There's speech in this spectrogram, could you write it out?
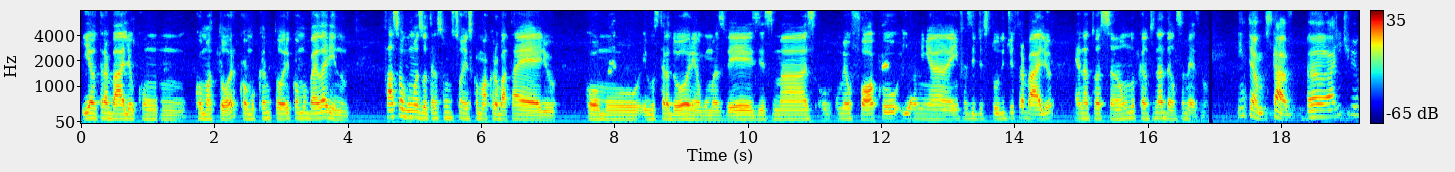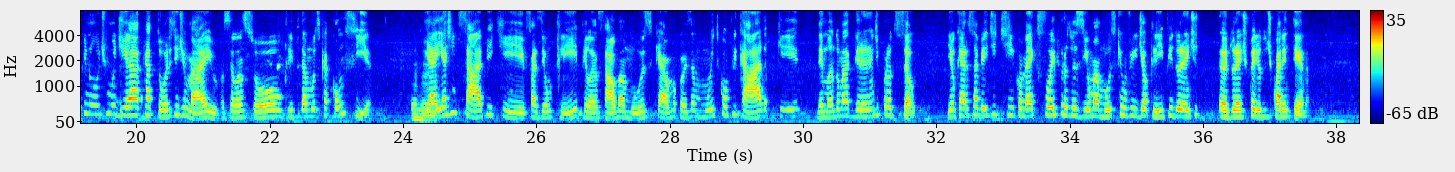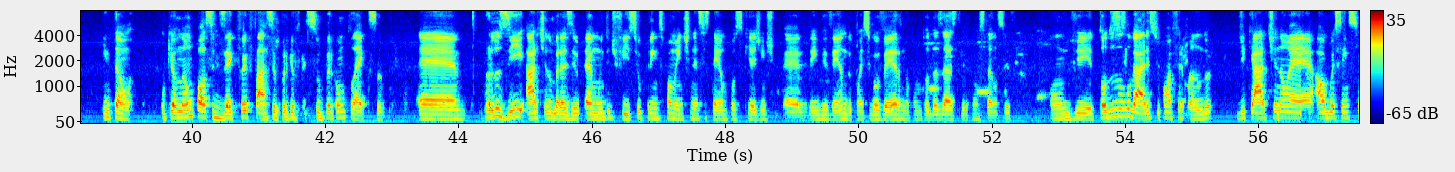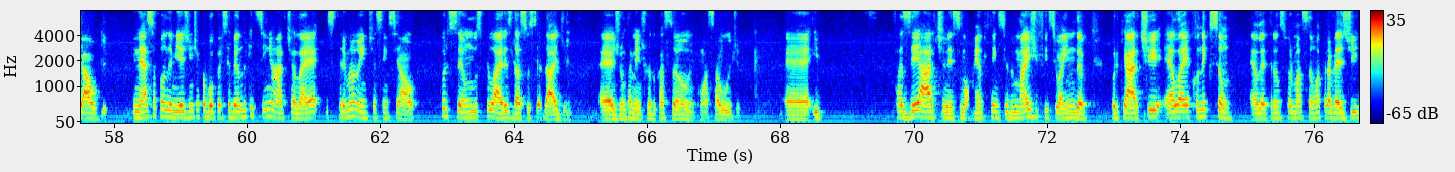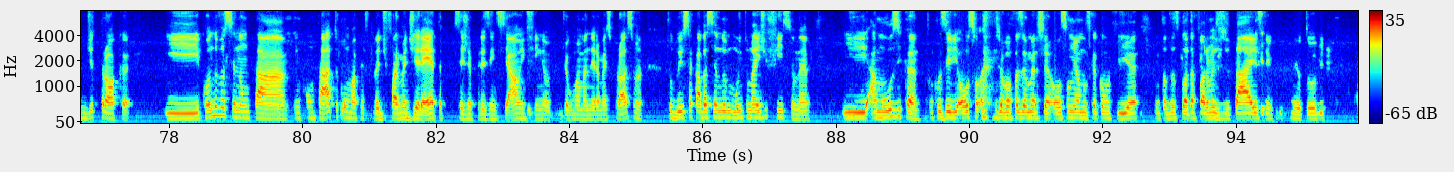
e eu trabalho com, como ator, como cantor e como bailarino. Faço algumas outras funções, como acrobata aéreo, como ilustrador em algumas vezes, mas o, o meu foco e a minha ênfase de estudo e de trabalho é na atuação, no canto e na dança mesmo. Então, Gustavo, uh, a gente viu que no último dia 14 de maio você lançou o clipe da música Confia. Uhum. E aí a gente sabe que fazer um clipe, lançar uma música é uma coisa muito complicada, porque demanda uma grande produção. E eu quero saber de ti, como é que foi produzir uma música e um videoclipe durante, uh, durante o período de quarentena? Então, o que eu não posso dizer que foi fácil, porque foi super complexo. É, produzir arte no Brasil já é muito difícil, principalmente nesses tempos que a gente é, vem vivendo com esse governo, com todas as circunstâncias, onde todos os lugares ficam afirmando de que a arte não é algo essencial. E nessa pandemia a gente acabou percebendo que sim, a arte ela é extremamente essencial por ser um dos pilares da sociedade, é, juntamente com a educação e com a saúde. É, e fazer arte nesse momento tem sido mais difícil ainda, porque a arte ela é conexão, ela é transformação através de, de troca. E quando você não está em contato com uma pessoa de forma direta, seja presencial, enfim, ou de alguma maneira mais próxima, tudo isso acaba sendo muito mais difícil, né? E a música, inclusive, ouçam, já vou fazer o merchan, ouçam minha música Confia em todas as plataformas digitais, tem no YouTube.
